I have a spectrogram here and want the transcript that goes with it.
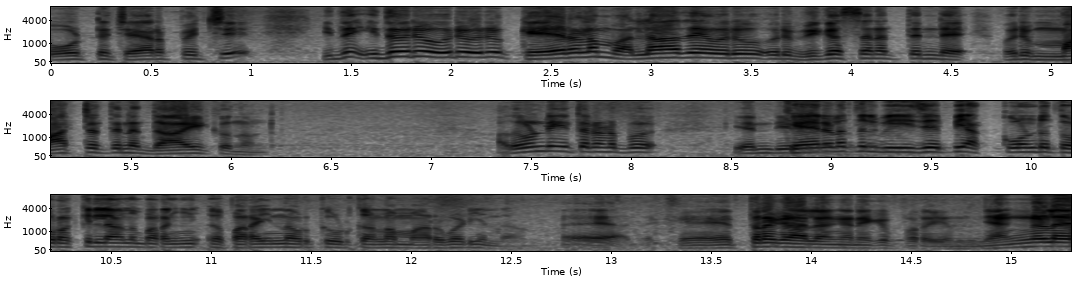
വോട്ട് ചേർപ്പിച്ച് ഇത് ഇതൊരു ഒരു ഒരു കേരളം വല്ലാതെ ഒരു ഒരു വികസനത്തിന്റെ ഒരു മാറ്റത്തിന് ദാഹിക്കുന്നുണ്ട്. അതുകൊണ്ട് ഈ തെരഞ്ഞെടുപ്പ് കേരളത്തിൽ ബി ജെ പി അക്കൗണ്ട് തുറക്കില്ല എന്ന് പറഞ്ഞ് പറയുന്നവർക്ക് കൊടുക്കാനുള്ള മറുപടി എന്താണ്? അതൊക്കെ എത്ര കാലം അങ്ങനെയൊക്കെ പറയും. ഞങ്ങളെ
